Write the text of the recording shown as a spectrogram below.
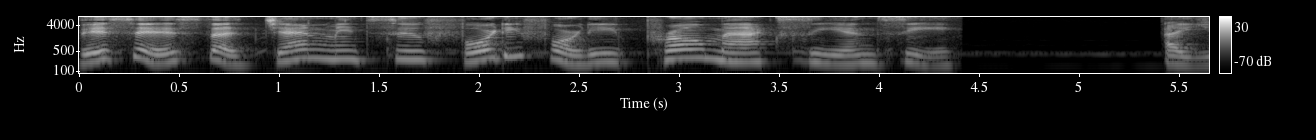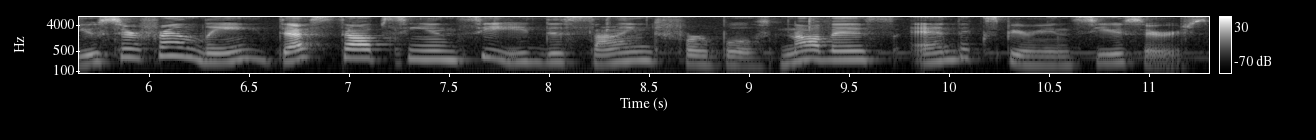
This is the Genmitsu 4040 Pro Max CNC, a user-friendly desktop CNC designed for both novice and experienced users.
